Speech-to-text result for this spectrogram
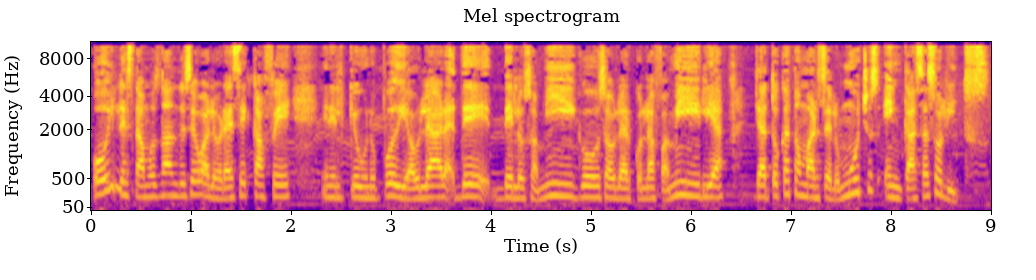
hoy le estamos dando ese valor a ese café en el que uno podía hablar de, de los amigos, hablar con la familia, ya toca tomárselo muchos en casa solitos.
